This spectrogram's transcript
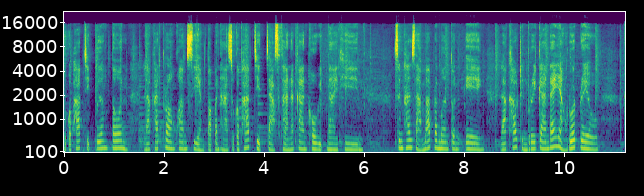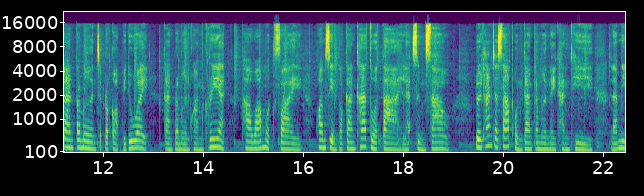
สุขภาพจิตเบื้องต้น และคัดกรองความเสี่ยงต่อปัญหาสุขภาพจิตจากสถานการณ์โควิด -19 ซึ่งท่านสามารถประเมินตนเอง และเข้าถึงบริการได้อย่างรวดเร็ว การประเมินจะประกอบไปด้วย การประเมินความเครียด ภาวะหมดไฟ ความเสี่ยงต่อการฆ่าตัวตายและซึมเศร้า โดยท่านจะทราบผลการประเมินในทันที และมี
